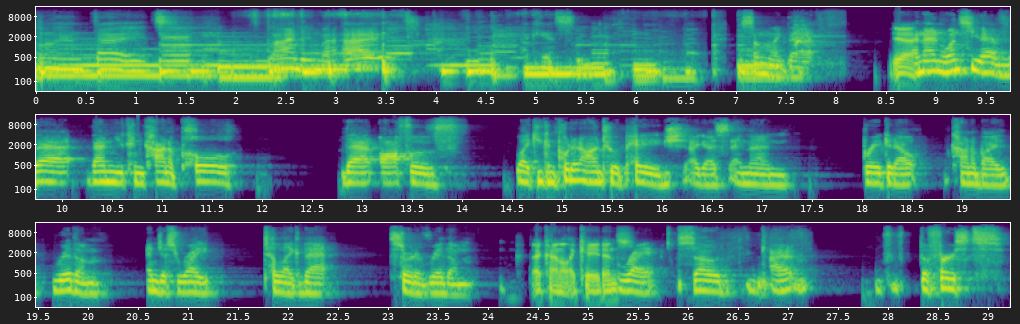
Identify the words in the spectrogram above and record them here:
pulling tights, it's blinding my eyes. I can't sleep. Something like that. Yeah. And then once you have that, then you can kind of pull that off of like you can put it onto a page, I guess, and then break it out kind of by rhythm and just write to like that sort of rhythm. that kind of like cadence. Right. So I the first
